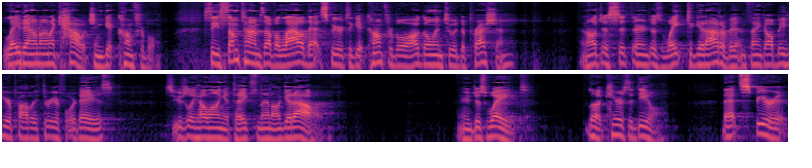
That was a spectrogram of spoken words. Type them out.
lay down on a couch, and get comfortable. See, sometimes I've allowed that spirit to get comfortable. I'll go into a depression and I'll just sit there and just wait to get out of it and think I'll be here probably three or four days. It's usually how long it takes, and then I'll get out. And just wait. Look, here's the deal. That spirit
